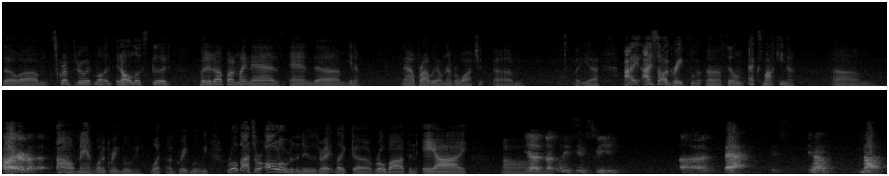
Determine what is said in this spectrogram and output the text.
So um, scrub through it. lo- It all looks good. Put it up on my NAS, and um, you know, now probably I'll never watch it. Um, but yeah, I I saw a great uh, film, Ex Machina. Um, Oh, I heard about that. oh man, what a great movie! What a great movie! Robots are all over the news, right? Like uh, robots and AI. Um, Yeah, it definitely seems to be uh, back. It's you know not.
